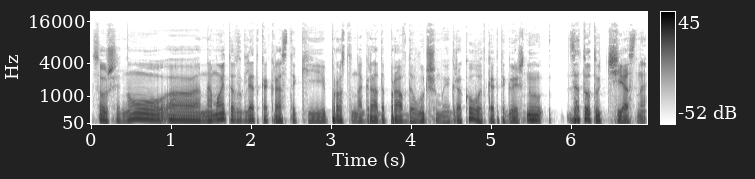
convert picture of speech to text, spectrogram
Слушай, ну, э, на мой взгляд, как раз-таки просто награда правда лучшему игроку, вот как ты говоришь, ну, зато тут честно,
